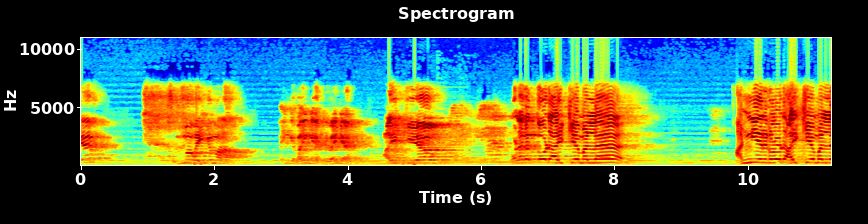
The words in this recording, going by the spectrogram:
வைங்க. சும்மா வைங்கம்மா. வைங்க வைங்க இப்படி வைங்க. ஐக்கியம். உலகத்தோடு ஐக்கியம் அல்ல அந்நியர்களோடு ஐக்கியம் அல்ல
